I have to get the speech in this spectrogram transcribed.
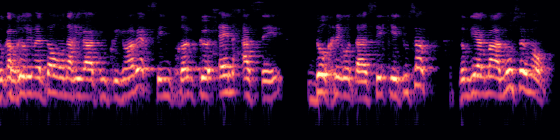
donc, a priori, maintenant, on arrive à la conclusion inverse. C'est une preuve que NAC, Dochelota AC, qui est tout simple. Donc, non seulement,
